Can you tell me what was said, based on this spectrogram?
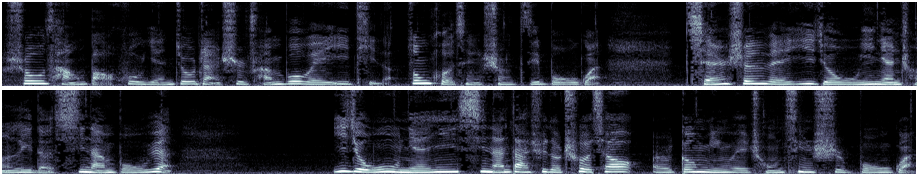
收藏、保护、研究、展示、传播为一体的综合性省级博物馆，前身为一九五一年成立的西南博物院。一九五五年因西南大区的撤销而更名为重庆市博物馆。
